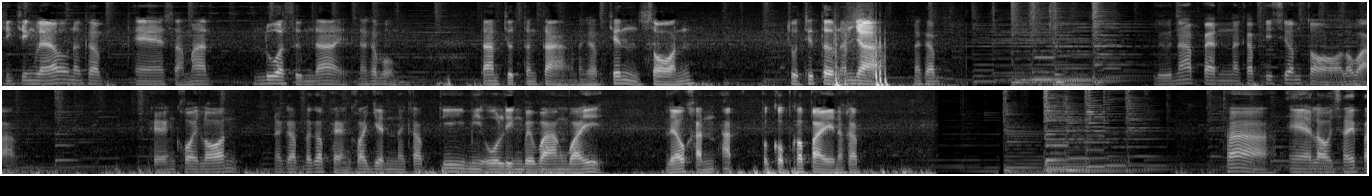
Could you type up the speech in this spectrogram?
จริงๆแล้วนะครับแอร์สามารถรั่วซึมได้นะครับผมตามจุดต่างๆนะครับ เช่นสอนจุดที่เติมน้ำยานะครับ หรือหน้าแปนนะครับที่เชื่อมต่อระหว่าง แผงคอยร้อน นะครับ แล้วก็แผงคอยเย็นนะครับ ที่มีโอลิงไปวางไว้ แล้วขันอัดประกบเข้าไปนะครับ ถ้าแอร์เราใช้ไป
